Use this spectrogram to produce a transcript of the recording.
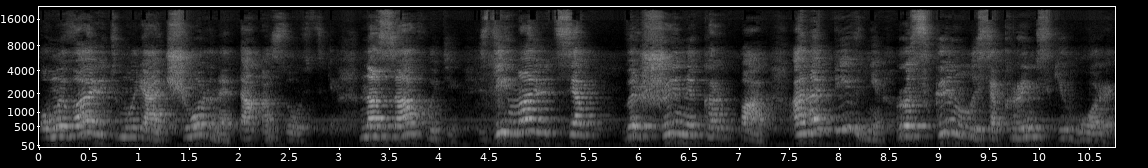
омивають моря Чорне та Азовське. На заході здіймаються вершини Карпат, а на півдні розкинулися Кримські гори.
